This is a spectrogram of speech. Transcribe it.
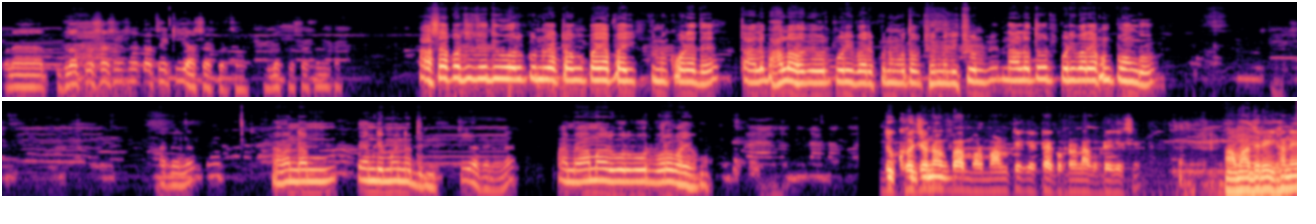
মানে ব্লক প্রশাসনের কাছে কি আশা করছেন? ব্লক প্রশাসনের কাছে? আশা করছি যদি ওর কোনো একটা উপায় আপায় কোনো করে দেয় তাহলে ভালো হবে। ওর পরিবার কোনো মতো ফ্যামিলি চলবে নাহলে তো ওর পরিবার এখন পঙ্গু। নাম? আমার নাম এমডি মইনুদ্দিন। কি হবেন ওনার? আমি আমার ওর বড় ভাই দুঃখজনক বা মর্মান্তিক একটা ঘটনা ঘটে গেছে। আমাদের এখানে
